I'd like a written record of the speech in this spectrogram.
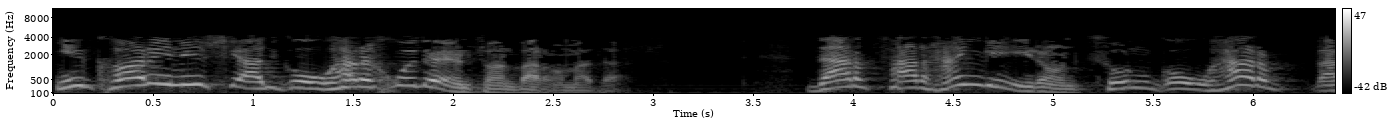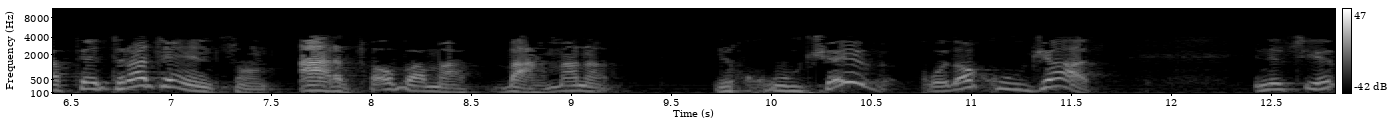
این کاری نیست که از گوهر خود انسان برآمده است. در فرهنگ ایران چون گوهر و فطرت انسان ارتا و بهمن است. این خوچه خدا خوچه است. این که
